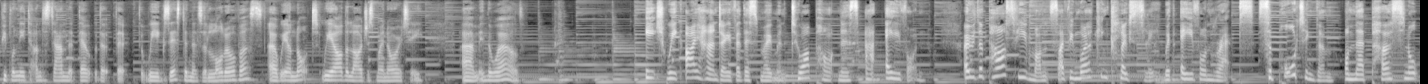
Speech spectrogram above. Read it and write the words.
people need to understand that, that, that, that, we exist and there's a lot of us. Uh, we are not, we are the largest minority um, in the world. Each week, I hand over this moment to our partners at Avon. Over the past few months, I've been working closely with Avon reps, supporting them on their personal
